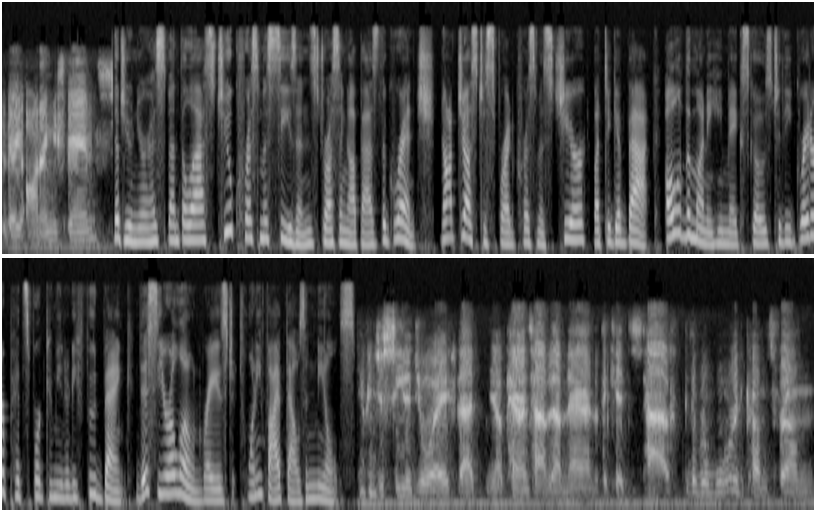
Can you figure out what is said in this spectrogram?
a very honoring experience. The junior has spent the last two Christmas seasons dressing up as the Grinch, not just to spread Christmas cheer, but to give back. All of the money he makes goes to the Greater Pittsburgh Community Food Bank. This year alone raised 25,000 meals. You can just see the joy that, you know, parents have them there and that the kids have. The reward comes from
